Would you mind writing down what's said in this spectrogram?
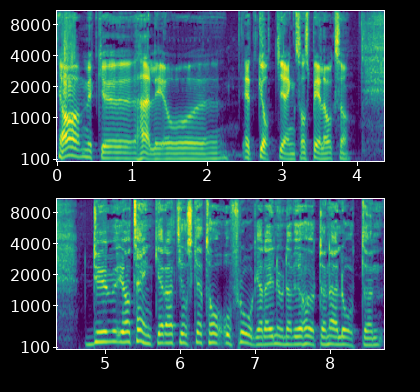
Ja, mycket härlig och eh, ett gott gäng som spelar också. Du, jag tänker att jag ska ta och fråga dig nu när vi har hört den här låten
